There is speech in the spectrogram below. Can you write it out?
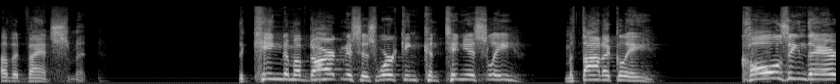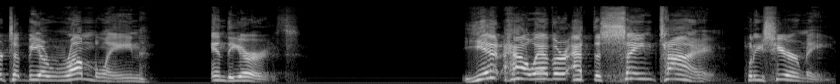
of advancement. The kingdom of darkness is working continuously, methodically, causing there to be a rumbling in the earth. Yet, however, at the same time, please hear me,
